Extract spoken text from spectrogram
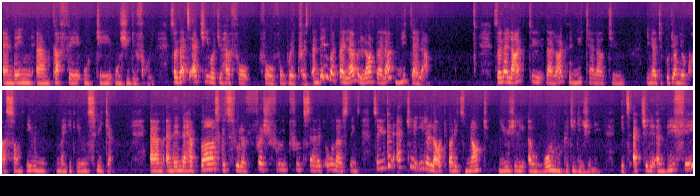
and then um, café ou thé or jus de fruit. So that's actually what you have for for for breakfast. And then what they love a lot, they love Nutella. So they like to they like the Nutella to you know to put on your croissant, even make it even sweeter. Um, and then they have baskets full of fresh fruit, fruit salad, all those things. So you can actually eat a lot, but it's not usually a warm petit déjeuner. It's actually a buffet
